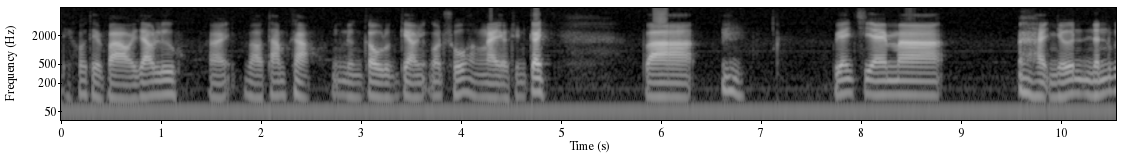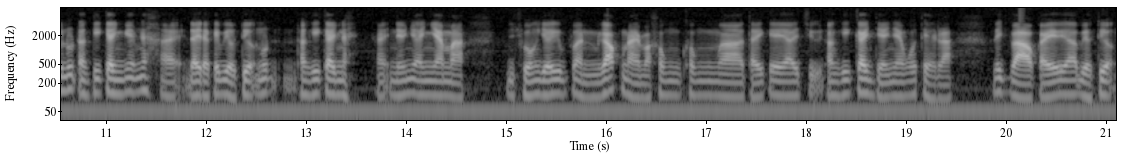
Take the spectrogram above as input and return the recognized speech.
để có thể vào giao lưu Đấy. vào tham khảo những đường cầu đường kèo những con số hàng ngày ở trên kênh và quý anh chị em uh, hãy nhớ nhấn cái nút đăng ký kênh em nhé đây là cái biểu tượng nút đăng ký kênh này. Đấy, nếu như anh em mà xuống dưới phần góc này mà không không à, thấy cái à, chữ đăng ký kênh thì anh em có thể là click vào cái à, biểu tượng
